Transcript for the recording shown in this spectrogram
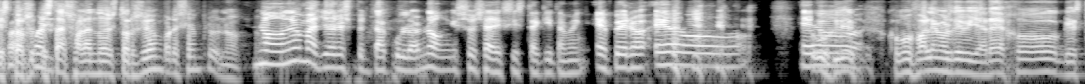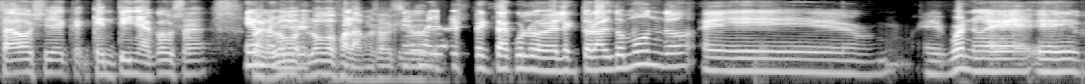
Estos, bueno, estás falando de extorsión, por exemplo? No. non, é o maior espectáculo, non, iso xa existe aquí tamén. Eh, pero é o... É o... Como falemos de Villarejo, que está hoxe, que, entiña a cousa... Bueno, maior, logo, logo falamos. A ver é o maior espectáculo electoral do mundo, eh, eh, bueno, é... Eh, eh,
